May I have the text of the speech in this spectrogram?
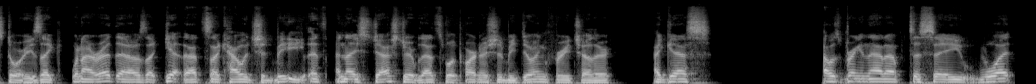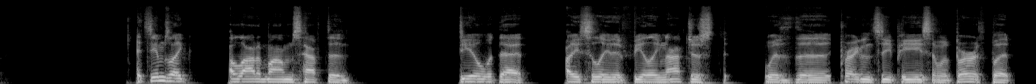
stories. Like when I read that, I was like, yeah, that's like how it should be. It's a nice gesture, but that's what partners should be doing for each other. I guess I was bringing that up to say what it seems like a lot of moms have to deal with that isolated feeling, not just with the pregnancy piece and with birth, but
